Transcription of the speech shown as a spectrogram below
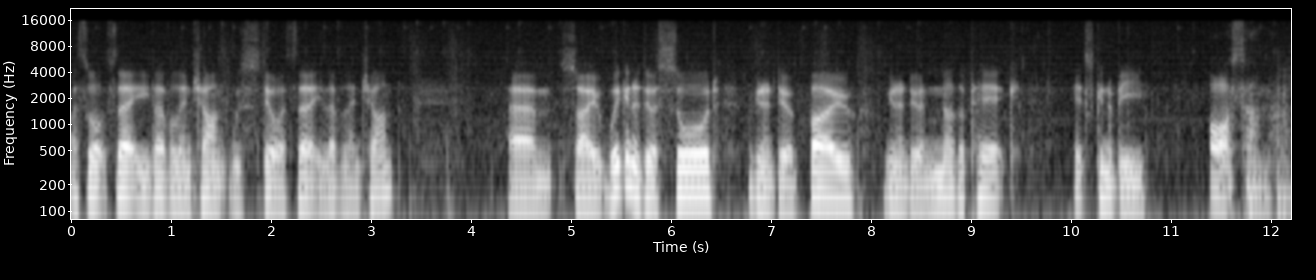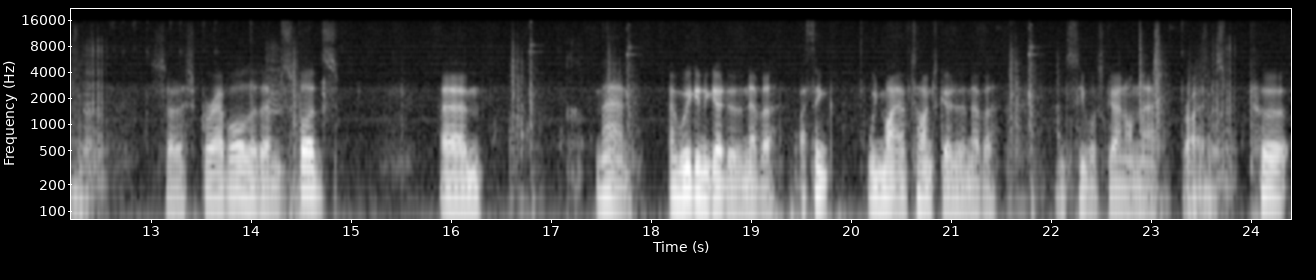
I thought 30 level enchant was still a 30 level enchant. Um, so we're going to do a sword, we're going to do a bow, we're going to do another pick. It's going to be awesome. So let's grab all of them spuds. Um, man, and we're going to go to the nether. I think we might have time to go to the nether and see what's going on there. Right, let's put,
